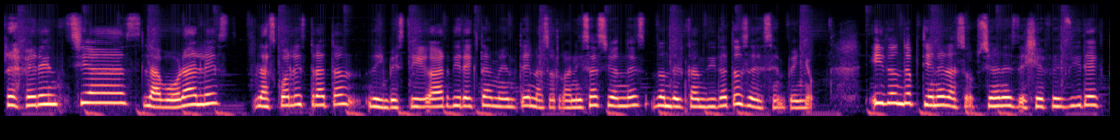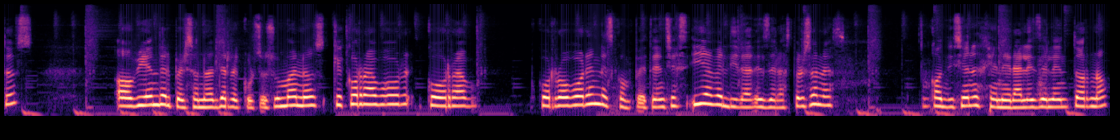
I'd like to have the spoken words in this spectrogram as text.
Referencias laborales las cuales tratan de investigar directamente en las organizaciones donde el candidato se desempeñó y donde obtiene las opciones de jefes directos o bien del personal de recursos humanos que corrobor, corroboren las competencias y habilidades de las personas. Condiciones generales del entorno.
